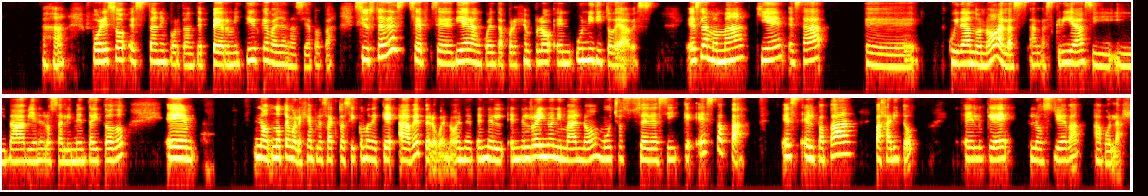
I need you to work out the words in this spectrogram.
Por eso es tan importante permitir que vayan hacia papá. Si ustedes se, dieran cuenta, por ejemplo, en un nidito de aves, es la mamá quien está eh, cuidando ¿no? a, las, a las crías y, va, viene, los alimenta y todo. Em, no, no, tengo el ejemplo exacto así como de qué ave, pero bueno, en el, en, el, en el reino animal, ¿no? Mucho sucede así, que es papá, es el papá pajarito el que los lleva a volar.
